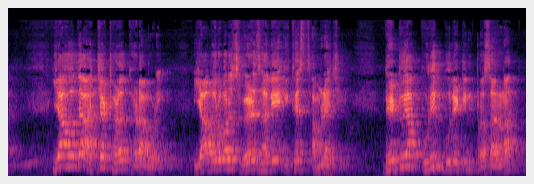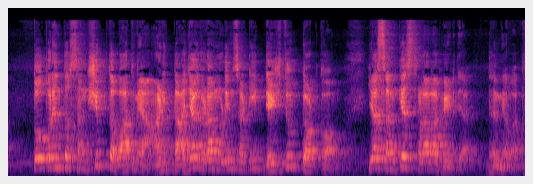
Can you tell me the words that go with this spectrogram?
या होत्या आजच्या ठळक घडामोडी. याबरोबरच वेळ झाली इथेच थांबण्याची. भेटूया पुढील बुलेटिन प्रसारणात. तोपर्यंत संक्षिप्त बातम्या आणि ताज्या घडामोडींसाठी देशदूत डॉट कॉम या संकेतस्थळाला भेट द्या. धन्यवाद.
